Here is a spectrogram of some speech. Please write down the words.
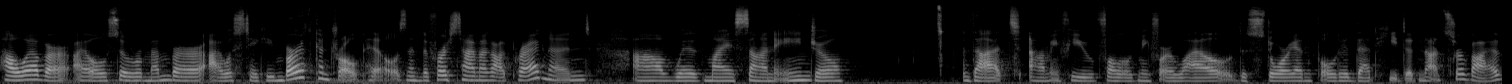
However, I also remember I was taking birth control pills, and the first time I got pregnant uh, with my son Angel, that um, if you followed me for a while, the story unfolded that he did not survive.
